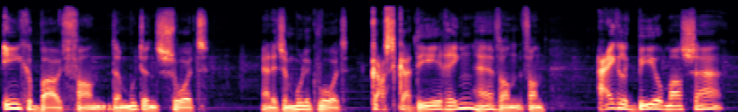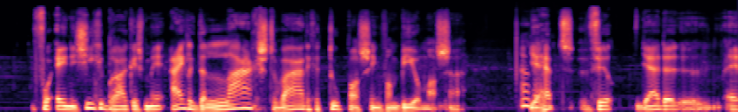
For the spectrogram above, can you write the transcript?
ingebouwd van, er moet een soort, ja, dit is een moeilijk woord, cascadering hè, van, van eigenlijk biomassa voor energiegebruik is meer, eigenlijk de laagst waardige toepassing van biomassa. Okay. Je hebt veel, ja, de, eh,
